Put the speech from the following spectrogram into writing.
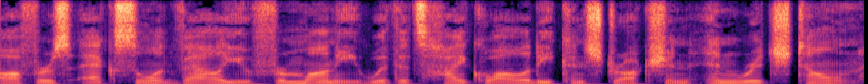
offers excellent value for money with its high quality construction and rich tone.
